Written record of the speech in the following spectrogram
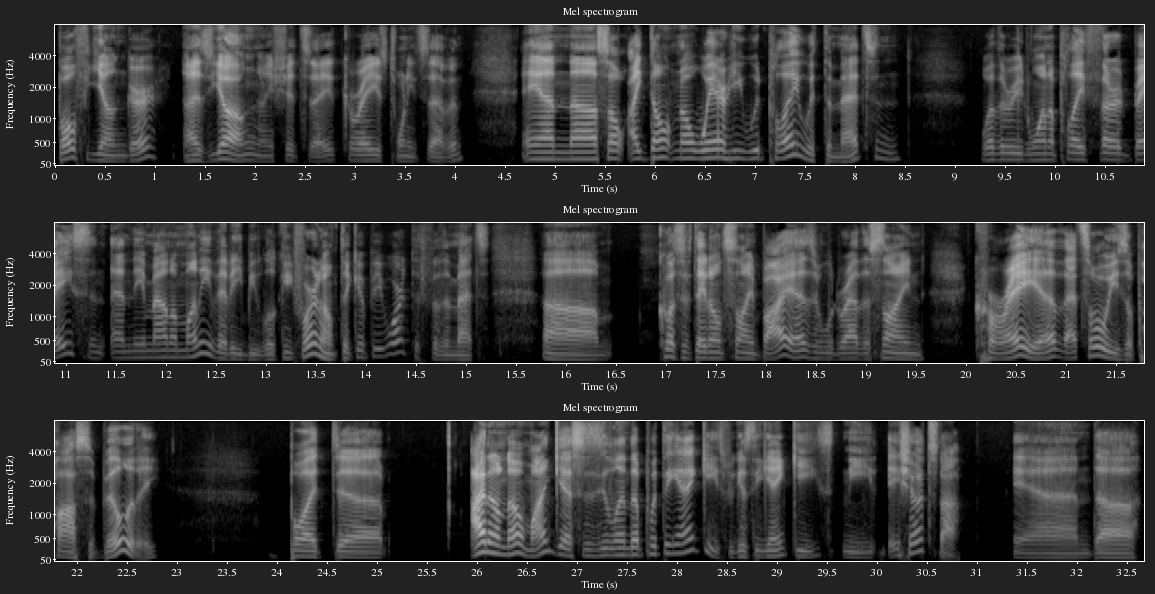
Both younger, as young, I should say. Correa is 27. And uh, so I don't know where he would play with the Mets and whether he'd want to play third base and, and the amount of money that he'd be looking for. I don't think it'd be worth it for the Mets. Um, of course, if they don't sign Baez and would rather sign Correa, that's always a possibility. But uh, I don't know. My guess is he'll end up with the Yankees because the Yankees need a shortstop. And, uh,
